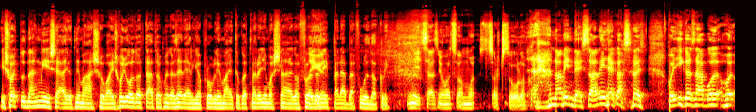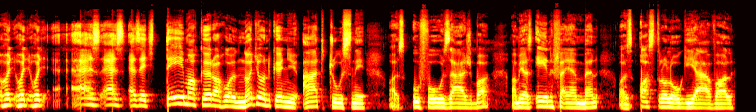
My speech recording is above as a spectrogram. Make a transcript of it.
és hogy tudnánk mi is eljutni máshova, és hogy oldottátok meg az energia problémáitokat, mert ugye most jelenleg a föld Igen. az éppen ebbe fuldaklik. 480 szólok. Na mindegy, szóval a lényeg az, hogy, hogy igazából, hogy, hogy, hogy, hogy ez, ez, ez egy témakör, ahol nagyon könnyű átcsúszni az ufózásba, ami az én fejemben az asztrológiával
